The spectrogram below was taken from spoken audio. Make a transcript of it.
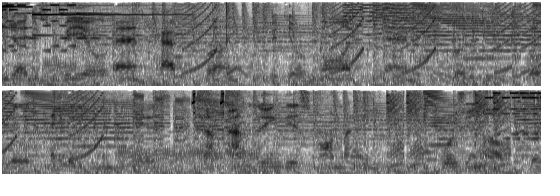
enjoy this video and have fun with your mods and this is tutorial anybody can do this now i'm doing this on my version of the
